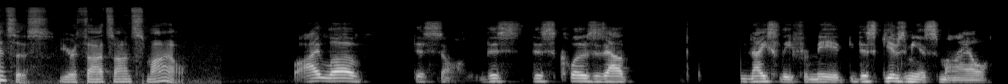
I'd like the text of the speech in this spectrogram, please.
Francis, your thoughts on Smile? I love this song. This this closes out nicely for me. This gives me a smile.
